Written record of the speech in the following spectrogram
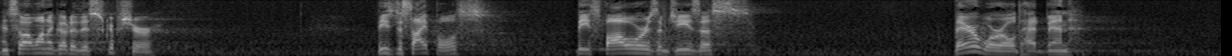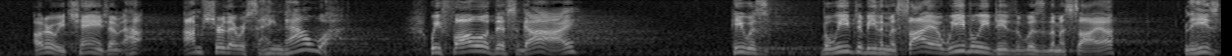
And so I want to go to this scripture. These disciples, these followers of Jesus, their world had been utterly changed. I'm sure they were saying, now what? We followed this guy. He was believed to be the Messiah. We believed he was the Messiah. And he's,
